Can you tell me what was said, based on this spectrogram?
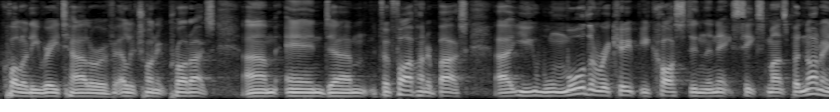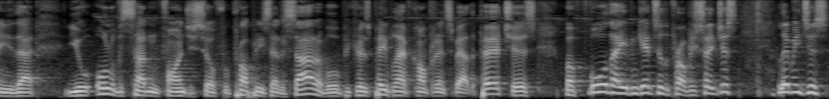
quality retailer of electronic products. Um, and um, for 500 bucks, uh, you will more than recoup your cost in the next six months. But not only that, you'll all of a sudden find yourself with properties that are saleable because people have confidence about the purchase before they even get to the property. So just let me just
